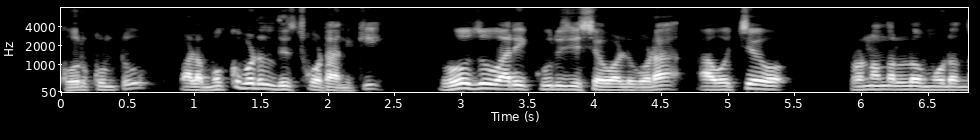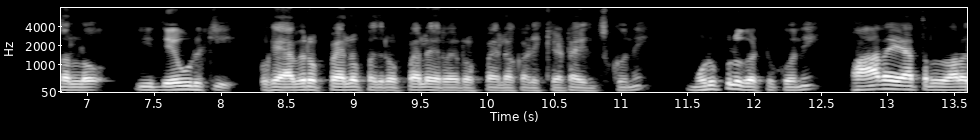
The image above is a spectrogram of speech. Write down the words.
కోరుకుంటూ వాళ్ళ మొక్కుబడులు తీర్చుకోవడానికి రోజువారీ కూలి చేసేవాళ్ళు కూడా ఆ వచ్చే రెండు వందల్లో మూడు వందల్లో ఈ దేవుడికి ఒక యాభై రూపాయలు పది రూపాయలు ఇరవై రూపాయలు అక్కడ కేటాయించుకొని ముడుపులు కట్టుకొని పాదయాత్ర ద్వారా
